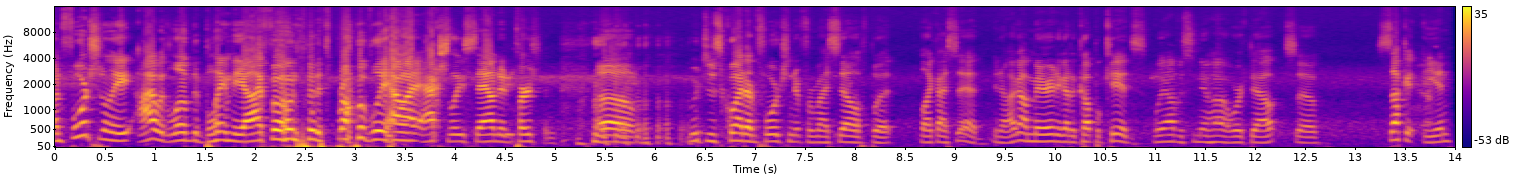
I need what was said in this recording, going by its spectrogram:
Unfortunately, I would love to blame the iPhone, but it's probably how I actually sound in person, um, which is quite unfortunate for myself. But like I said, you know, I got married, I got a couple kids. We obviously know how it worked out. So, suck it, Ian.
